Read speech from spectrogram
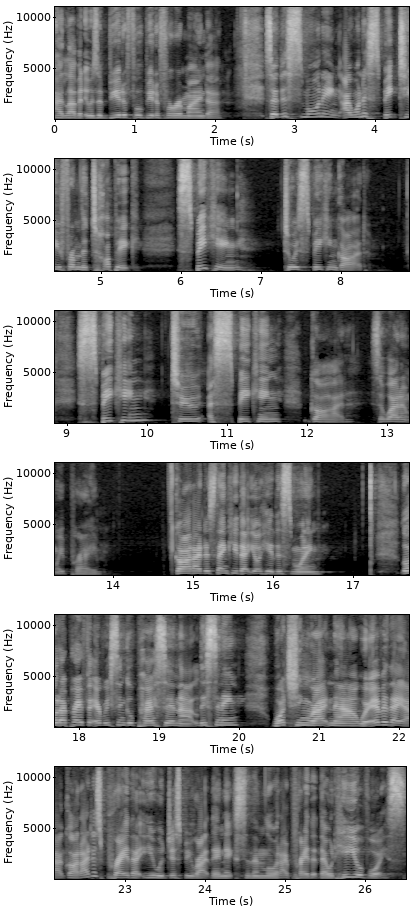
I love it. It was a beautiful, beautiful reminder. So this morning, I want to speak to you from the topic speaking to a speaking God. Speaking to a speaking God. So, why don't we pray? God, I just thank you that you're here this morning. Lord, I pray for every single person uh, listening, watching right now, wherever they are, God, I just pray that you would just be right there next to them, Lord. I pray that they would hear your voice.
